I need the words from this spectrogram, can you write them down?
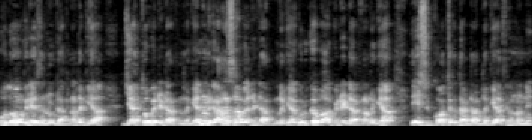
ਉਦੋਂ ਅੰਗਰੇਜ਼ਾਂ ਨੂੰ ਡਰ ਨਾ ਲੱਗਿਆ। ਜੈਤੋ ਵੇਲੇ ਡਰਨ ਲੱਗਿਆ, ਨਨਕਾਣਾ ਸਾਹਿਬ ਵੇਲੇ ਡਰ ਲੱਗਿਆ, ਗੁਰੂ ਕਾ ਬਾਗ ਵੇਲੇ ਡਰ ਨਾ ਲੱਗਿਆ। ਤੇ ਇਸ ਕੌਤਕ ਦਾ ਡਰ ਲੱਗਿਆ ਤੇ ਉਹਨਾਂ ਨੇ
